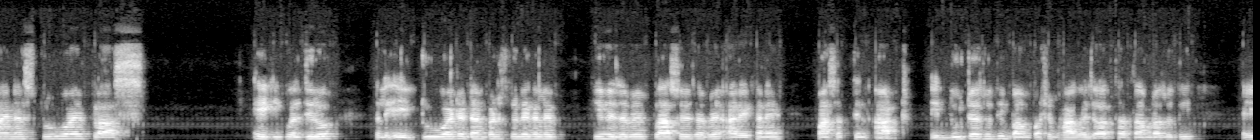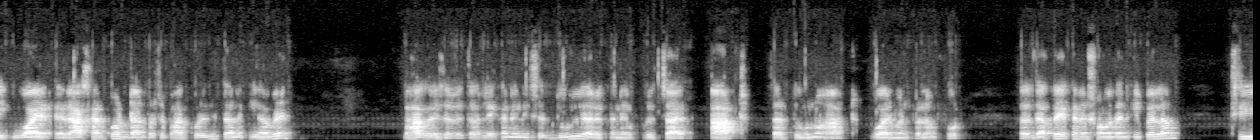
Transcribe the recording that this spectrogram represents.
minus two Y plus eight equal zero তাহলে এই টু ওয়াইটা ডান পাশে চলে গেলে কি হয়ে যাবে? প্লাস হয়ে যাবে। আর এখানে পাঁচ আর তিন আট। এই দুইটা যদি বাম পাশে ভাগ হয়ে যায়, অর্থাৎ আমরা যদি এই ওয়াই রাখার পর ডান পাশে ভাগ করে দিই, তাহলে কি হবে? ভাগ হয়ে যাবে। তাহলে এখানে নিচে দুই আর এখানে উপরে চার। আট। চার দুগুণ আট। ওয়াই মান পেলাম ফোর তাহলে দেখো এখানে সমাধান কি পেলাম? থ্রি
